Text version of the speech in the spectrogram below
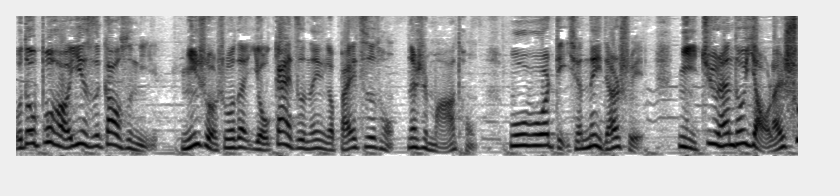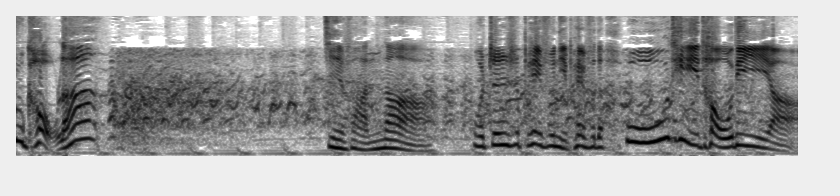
我都不好意思告诉你，你所说的有盖子那个白瓷桶，那是马桶，窝窝底下那点水，你居然都舀来漱口了。锦凡呐，我真是佩服你，佩服的五体投地呀！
